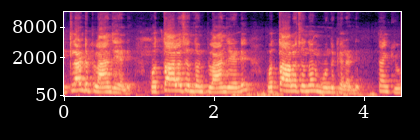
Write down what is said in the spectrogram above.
ఇట్లాంటి ప్లాన్ చేయండి. కొత్త ఆలోచనతో ప్లాన్ చేయండి. కొత్త ఆలోచనతో ముందుకెళ్ళండి. థ్యాంక్ యూ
